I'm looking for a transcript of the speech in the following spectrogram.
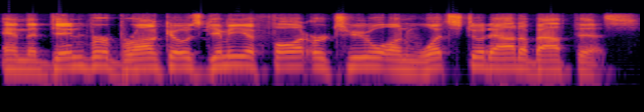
and the Denver Broncos. Give me a thought or two on what stood out about this.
